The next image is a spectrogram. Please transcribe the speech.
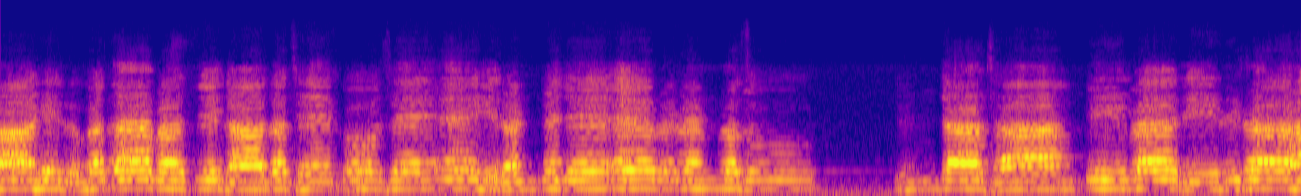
आहिरुपतमस्विदादथे कोशे हिरण्यजे वृषण्वसु युञ्जाथाम् पीवरीरिषाः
